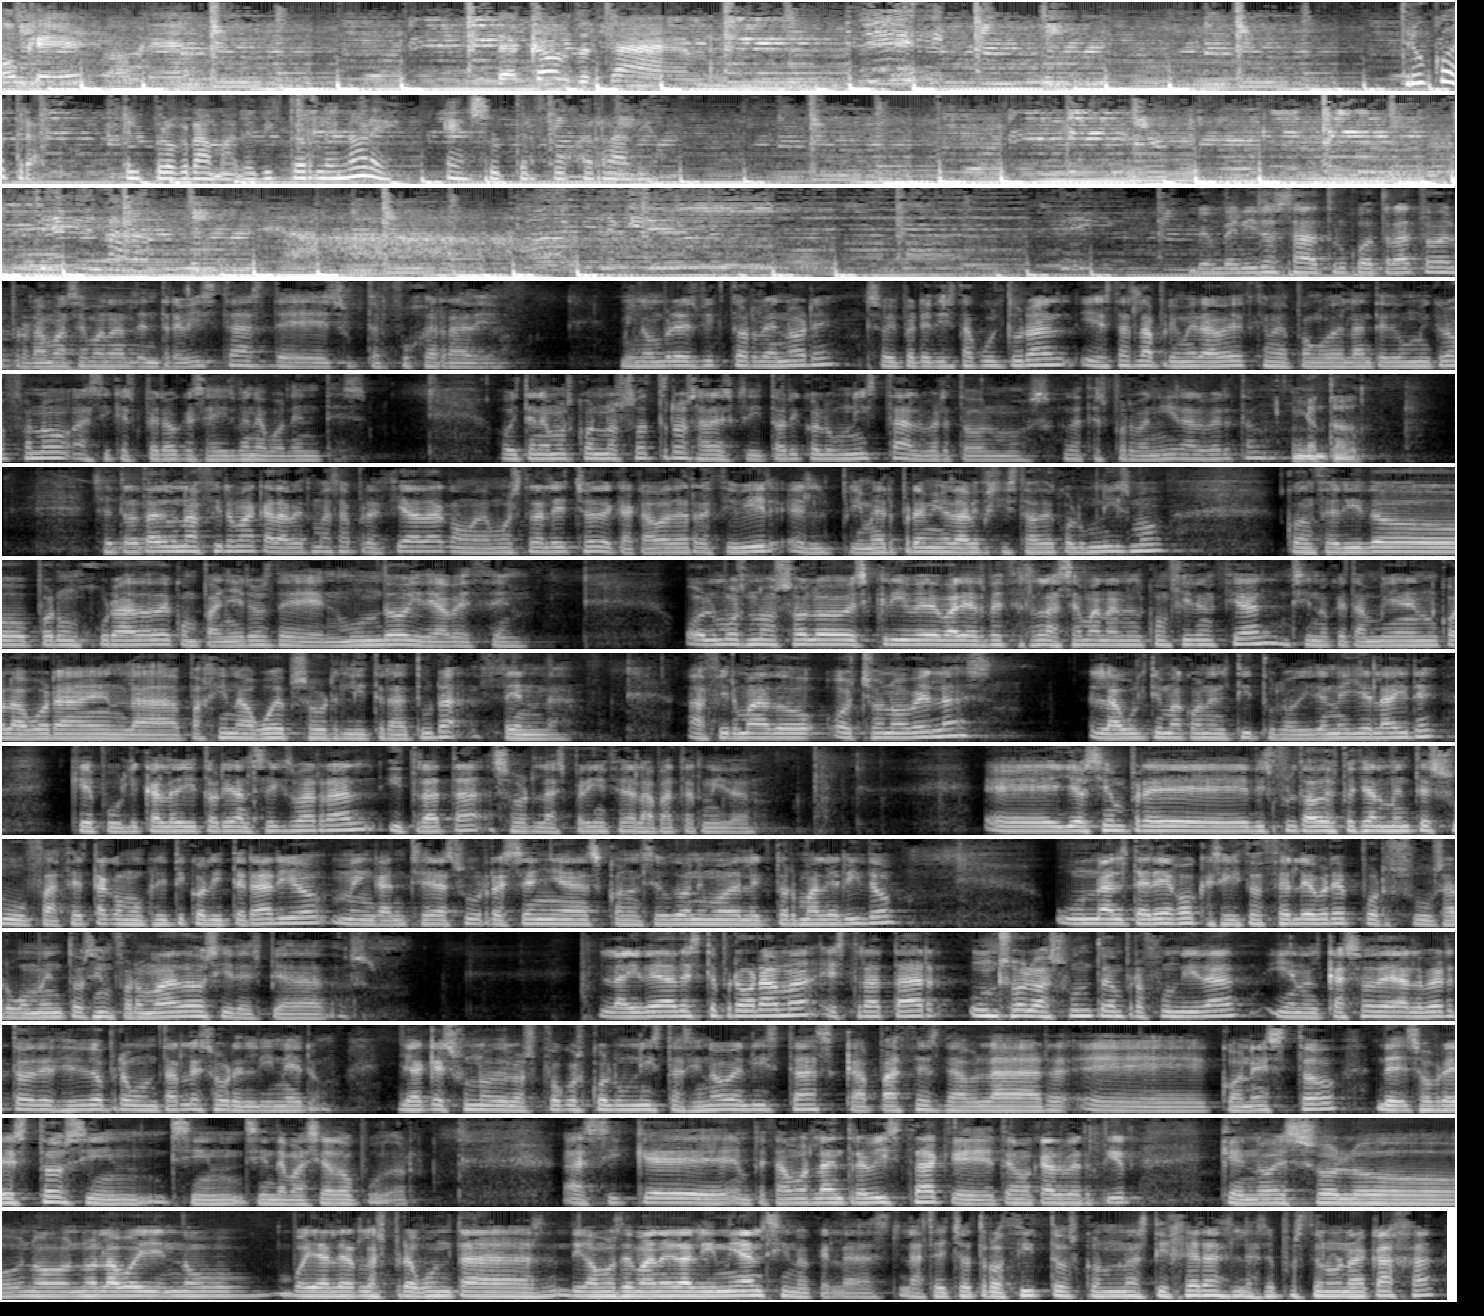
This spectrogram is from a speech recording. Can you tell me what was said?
Okay, okay. There comes a time. Truco o Trato, el programa de Víctor Lenore en Subterfuge Radio. Bienvenidos a Truco o Trato, el programa semanal de entrevistas de Subterfuge Radio. Mi nombre es Víctor Lenore, soy periodista cultural y esta es la primera vez que me pongo delante de un micrófono, así que espero que seáis benevolentes. Hoy tenemos con nosotros al escritor y columnista Alberto Olmos. Gracias por venir, Alberto. Encantado. Se trata de una firma cada vez más apreciada, como demuestra el hecho de que acaba de recibir el primer premio David Gistao de columnismo, concedido por un jurado de compañeros de El Mundo y de ABC. Olmos no solo escribe varias veces a la semana en el Confidencial, sino que también colabora en la página web sobre literatura Zenda. Ha firmado ocho novelas, la última con el título Irene y el aire, que publica la editorial Seix Barral y trata sobre la experiencia de la paternidad. Eh, yo siempre he disfrutado especialmente su faceta como crítico literario, me enganché a sus reseñas con el seudónimo del lector malherido, un alter ego que se hizo célebre por sus argumentos informados y despiadados. La idea de este programa es tratar un solo asunto en profundidad y en el caso de Alberto he decidido preguntarle sobre el dinero, ya que es uno de los pocos columnistas y novelistas capaces de hablar eh, con esto, de, sobre esto sin, sin, sin demasiado pudor. Así que empezamos la entrevista que tengo que advertir que no es solo, no, no, la voy, no voy a leer las preguntas, digamos, de manera lineal, sino que las, las he hecho trocitos con unas tijeras y las he puesto en una caja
